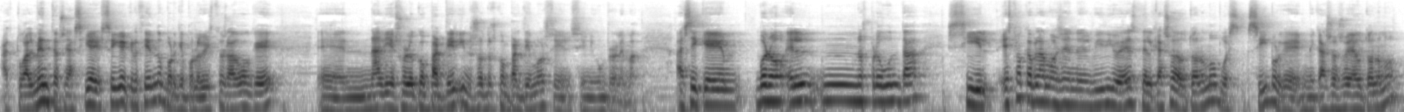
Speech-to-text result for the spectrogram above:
actualmente, o sea, sigue, sigue creciendo porque por lo visto es algo que eh, nadie suele compartir y nosotros compartimos sin, sin ningún problema. Así que, bueno, él mm, nos pregunta si esto que hablamos en el vídeo es del caso de autónomo, pues sí, porque en mi caso soy autónomo,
